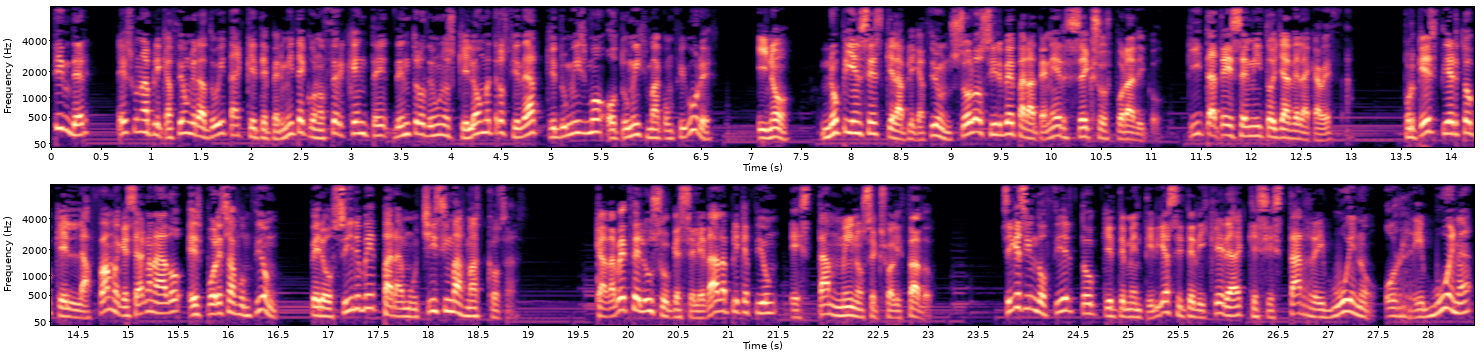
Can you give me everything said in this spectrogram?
Tinder es una aplicación gratuita que te permite conocer gente dentro de unos kilómetros y edad que tú mismo o tú misma configures. Y no, no pienses que la aplicación solo sirve para tener sexo esporádico. Quítate ese mito ya de la cabeza. Porque es cierto que la fama que se ha ganado es por esa función, pero sirve para muchísimas más cosas. Cada vez el uso que se le da a la aplicación está menos sexualizado. Sigue siendo cierto que te mentiría si te dijera que si está re bueno o re buena,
